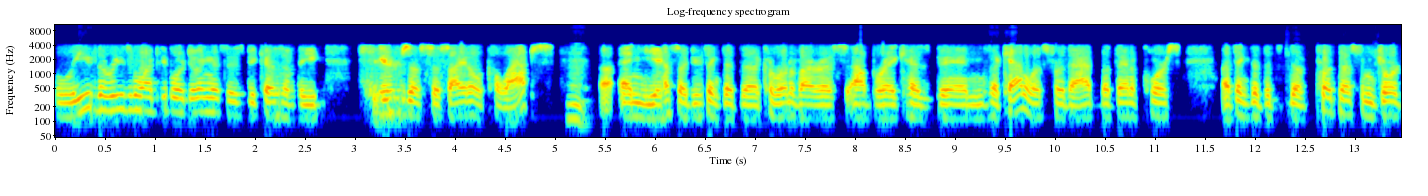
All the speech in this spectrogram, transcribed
believe the reason why people are doing this is because of the fears of societal collapse. Uh, and yes, I do think that the coronavirus outbreak has been a catalyst for that. But then, of course, I think that the, the protest from George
